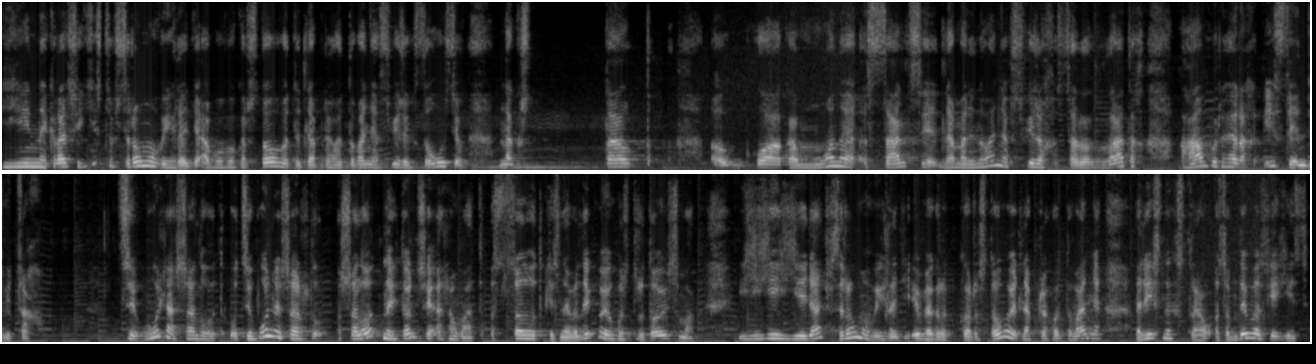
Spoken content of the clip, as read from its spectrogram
Її найкраще їсти в сирому вигляді або використовувати для приготування свіжих соусів на кшталт гуакамоле, сальсі для маринування в свіжих салатах, гамбургерах і сендвічах. Цибуля шалот. У цибулі шалот найтонший аромат, солодкий з невеликою гостротою смак. Її їдять в сирому вигляді і використовують для приготування різних страв, особливо з яєць,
